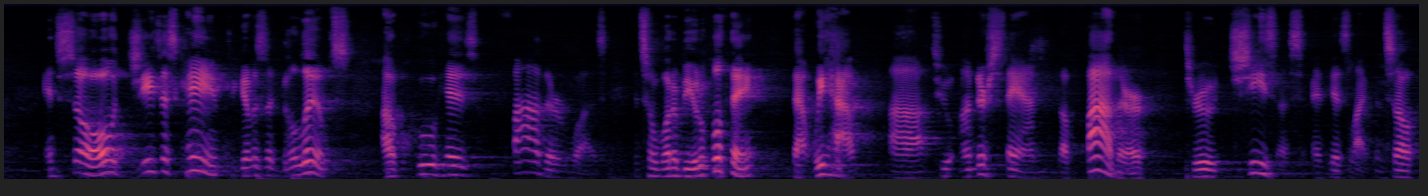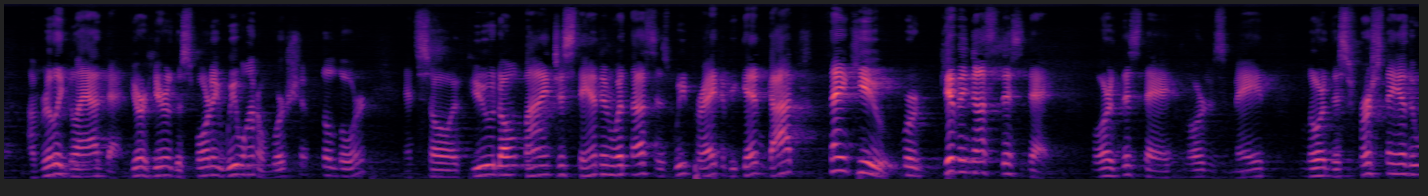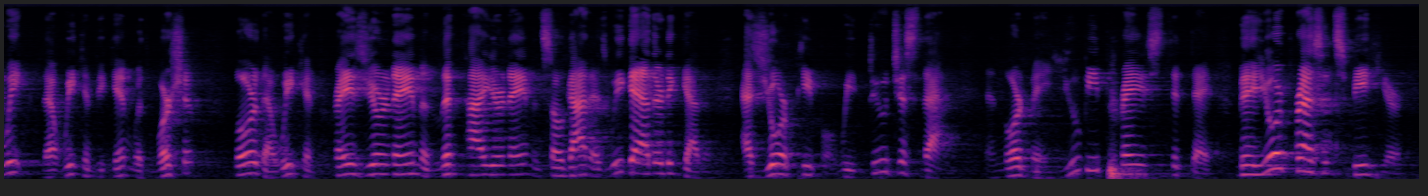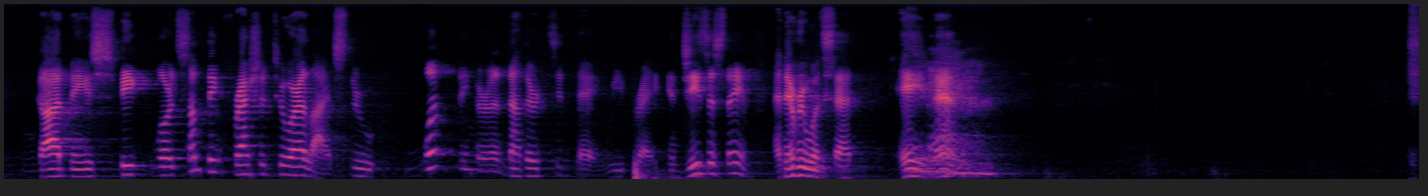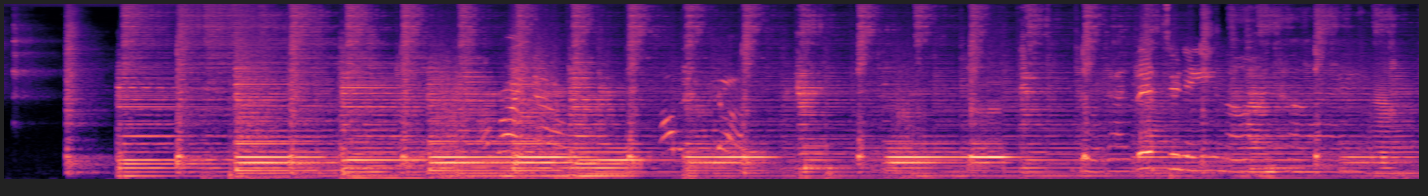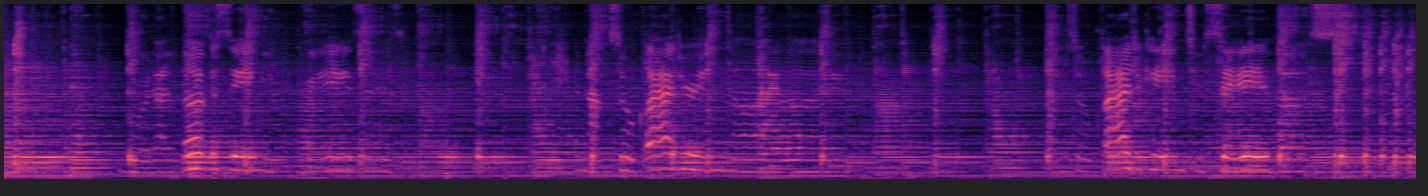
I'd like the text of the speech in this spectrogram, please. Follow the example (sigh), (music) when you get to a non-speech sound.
And so Jesus came to give us a glimpse of who his Father was. And so, what a beautiful thing that we have uh, to understand the Father through Jesus and his life. And so, I'm really glad that you're here this morning. We want to worship the Lord. And so, if you don't mind just standing with us as we pray to begin, God, thank you for giving us this day. Lord, this day, Lord, is made Lord, this first day of the week, that we can begin with worship, Lord, that we can praise your name and lift high your name. And so, God, as we gather together as your people, we do just that. And Lord, may you be praised today. May your presence be here. God, may you speak, Lord, something fresh into our lives through one thing or another today, we pray. In Jesus' name. And everyone said, Amen. Amen. Glad you're in my life. I'm so glad you came to save us.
